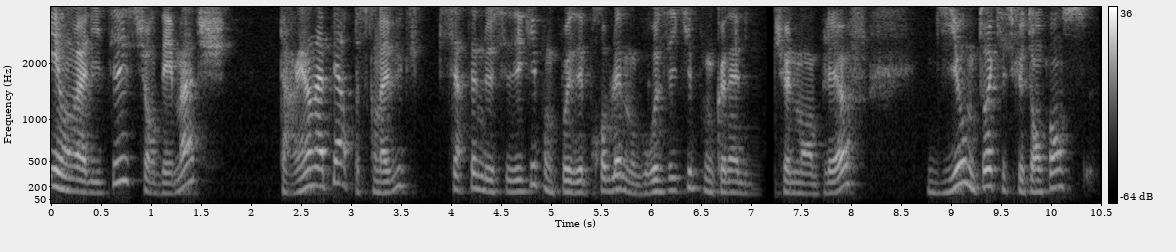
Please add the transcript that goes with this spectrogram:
Et en réalité, sur des matchs, t'as rien à perdre parce qu'on a vu que certaines de ces équipes ont posé problème aux grosses équipes qu'on connaît habituellement en playoff. Guillaume, toi, qu'est-ce que tu en penses?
